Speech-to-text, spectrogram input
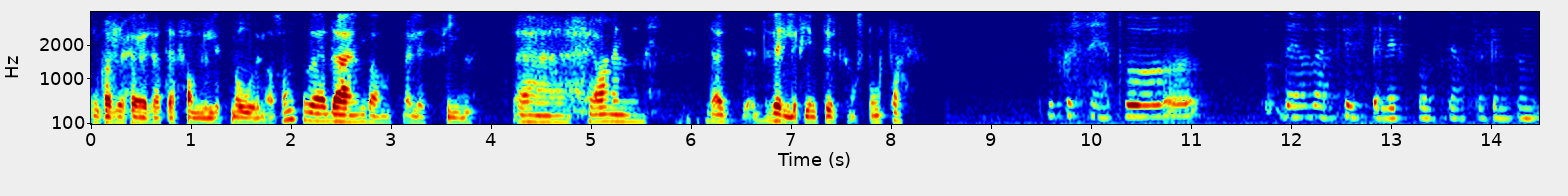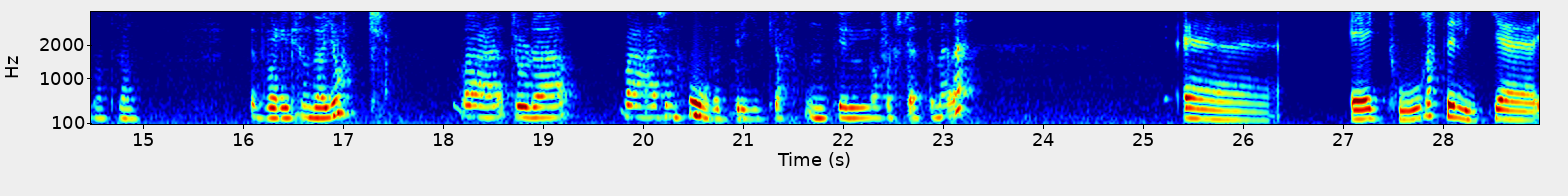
Som kanskje hører at jeg famler litt med ordene og sånn. Det, det er en sånn veldig fin eh, Ja, en, det er et veldig fint utgangspunkt, da. Du skal se på det å være skuespiller både på teater og film som måte sånn et valg som du har gjort, hva er, tror du hva er sånn hoveddrivkraften til å fortsette med det? Eh, jeg tror at det ligger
